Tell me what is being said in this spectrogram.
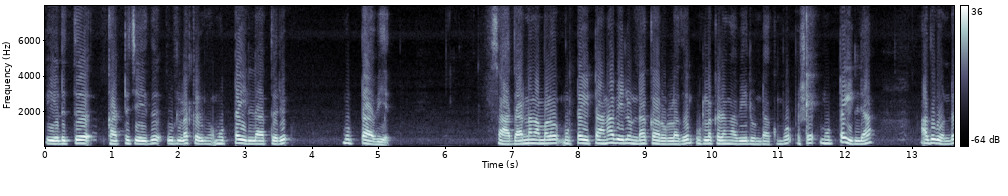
എടുത്ത് കട്ട് ചെയ്ത് ഉരുളക്കിഴങ്ങ് മുട്ടയില്ലാത്തൊരു മുട്ടാവിയത് സാധാരണ നമ്മൾ മുട്ടയിട്ടാണ് അവിയൽ ഉണ്ടാക്കാറുള്ളത്. ഉരുളക്കിഴങ്ങ് അവിയൽ ഉണ്ടാക്കുമ്പോൾ. പക്ഷേ മുട്ടയില്ല. അതുകൊണ്ട്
